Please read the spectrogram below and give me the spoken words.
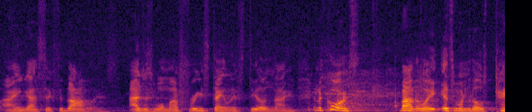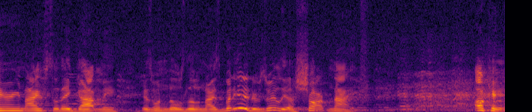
I ain't got $60. I just want my free stainless steel knife. And of course, by the way, it's one of those paring knives, so they got me. It's one of those little knives, but it is really a sharp knife. Okay,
